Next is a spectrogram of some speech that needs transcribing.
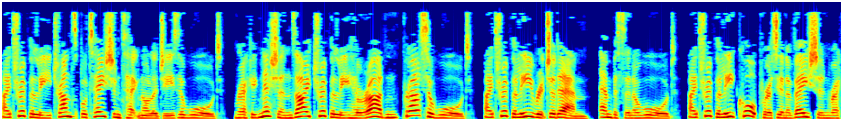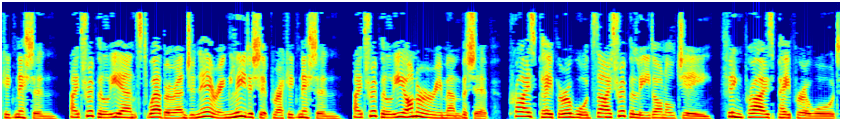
IEEE Transportation Technologies Award, Recognitions IEEE Haraden Pratt Award, IEEE Richard M. Emberson Award, IEEE Corporate Innovation Recognition, IEEE Ernst Weber Engineering Leadership Recognition, IEEE Honorary Membership, Prize Paper Awards. IEEE Donald G. Fink Prize Paper Award,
